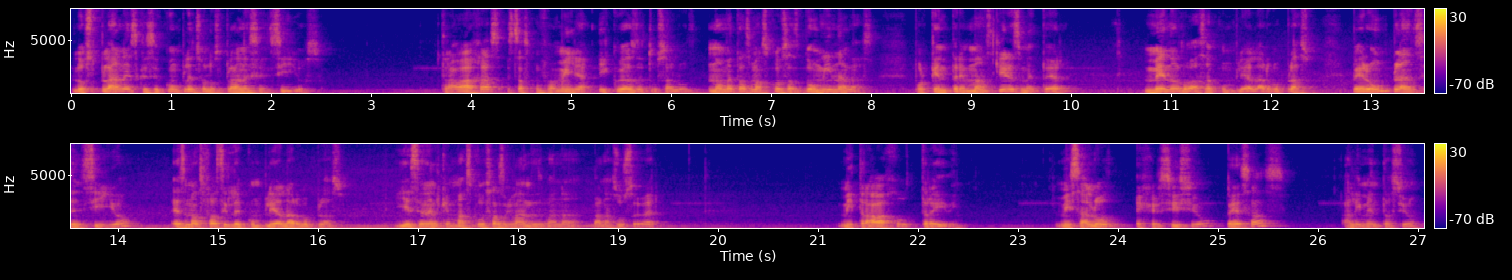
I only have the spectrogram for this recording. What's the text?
Los planes que se cumplen son los planes sencillos. Trabajas, estás con familia y cuidas de tu salud. No metas más cosas, domínalas. Porque entre más quieres meter, menos lo vas a cumplir a largo plazo. Pero un plan sencillo es más fácil de cumplir a largo plazo. Y es en el que más cosas grandes van a, van a suceder. Mi trabajo, trading. Mi salud, ejercicio, pesas, alimentación.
